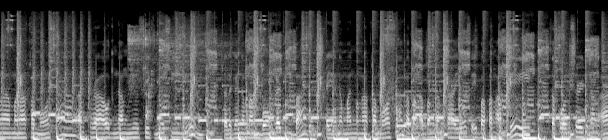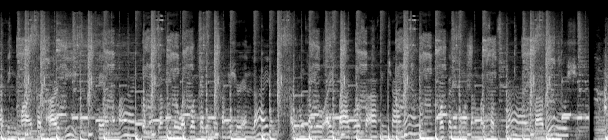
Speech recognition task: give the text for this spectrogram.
nga mga kamosang ang crowd ng Music Museum. Talaga namang bongga, diba? Kaya naman mga kamosang, abang-abang lang tayo sa iba pang update sa concert ng ating Mars at RV. Kaya naman, comment lang below at huwag kalimutang i-share and like. At kung kayo ay bago sa aking channel, huwag kalimutang mag-subscribe. Babush! I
